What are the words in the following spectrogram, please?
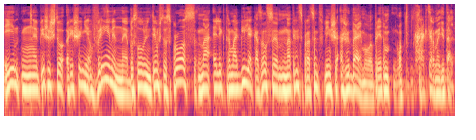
И пишет, что решение временное обусловлено тем, что спрос на электромобили оказался на 30% меньше ожидаемого. При этом, вот характерная деталь,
